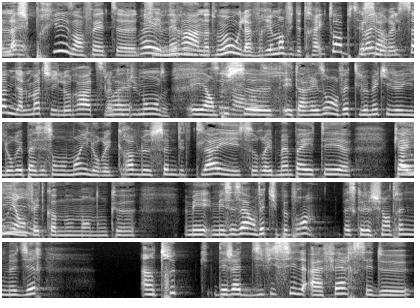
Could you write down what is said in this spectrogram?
lâche prise en fait Euh, Ouais, tu le verras à un autre moment où il a vraiment envie d'être avec toi parce que là il aurait le seum il y a le match et il le rate c'est la coupe du monde Et en plus, genre- euh, et t'as raison, en fait, le mec, il, il aurait passé son moment, il aurait grave le seum d'être là et il serait même pas été euh, quali, Eh oui. en fait, comme moment. Donc, euh, mais mais c'est ça, en fait, tu peux prendre. Parce que là, je suis en train de me dire, un truc déjà difficile à faire, c'est de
